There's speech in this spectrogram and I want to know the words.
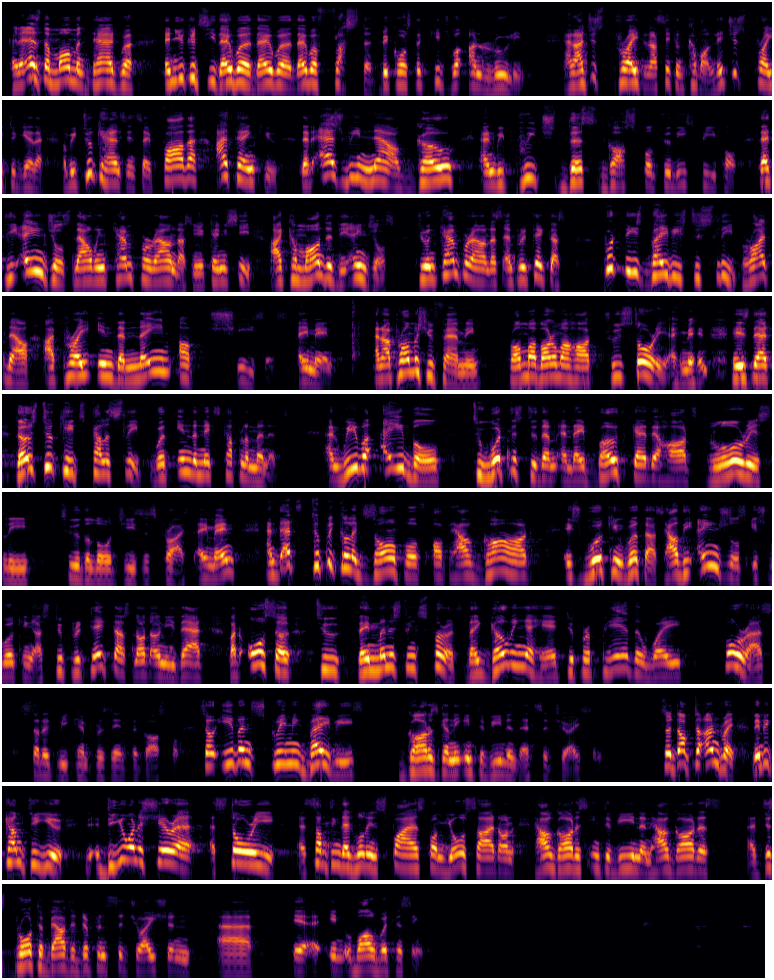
And as the mom and dad were, and you could see they were, they were, they were flustered because the kids were unruly. And I just prayed and I said to them, come on, let's just pray together. And we took hands and say, Father, I thank you that as we now go and we preach this gospel to these people, that the angels now encamp around us. And you, can you see, I commanded the angels to encamp around us and protect us. Put these babies to sleep right now. I pray in the name of Jesus. Amen. And I promise you, family, from my bottom of my heart, true story, amen, is that those two kids fell asleep within the next couple of minutes. And we were able to witness to them, and they both gave their hearts gloriously to the Lord Jesus Christ. Amen. And that's typical examples of how God is working with us, how the angels is working us to protect us. Not only that, but also to they ministering spirits. They're going ahead to prepare the way for us so that we can present the gospel. So even screaming babies, God is going to intervene in that situation. So, Dr. Andre, let me come to you. Do you want to share a, a story, uh, something that will inspire us from your side on how God has intervened and how God has uh, just brought about a different situation uh, in, while witnessing?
